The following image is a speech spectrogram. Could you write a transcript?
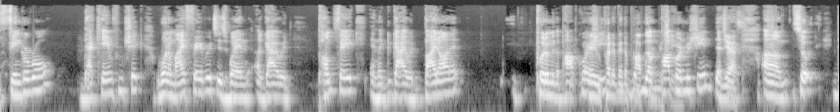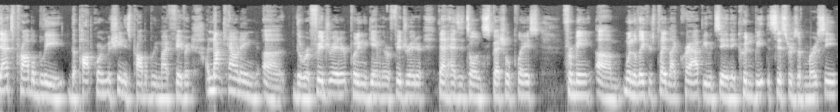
Finger roll. That came from chick. One of my favorites is when a guy would pump fake and the guy would bite on it put them in the popcorn hey, put them in the popcorn the machine. popcorn machine that's yes. right um, so that's probably the popcorn machine is probably my favorite. I'm not counting uh, the refrigerator, putting the game in the refrigerator. That has its own special place for me. Um, when the Lakers played like crap, he would say they couldn't beat the Sisters of Mercy,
